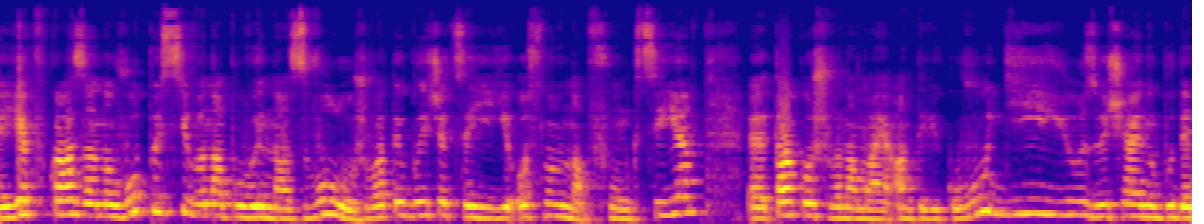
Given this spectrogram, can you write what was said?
Як вказано в описі, вона повинна зволожувати обличчя, це її основна функція. Також вона має антивікову дію, звичайно, буде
